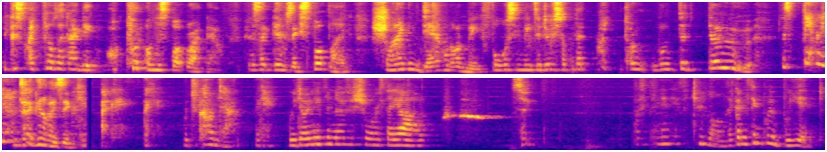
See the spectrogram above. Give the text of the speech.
Because I feel like I'm being put on the spot right now. It's like there's a spotlight shining down on me, forcing me to do something that I don't want to do. It's very antagonizing. Okay, okay. Would you calm down? Okay. We don't even know for sure if they are. So, we've been in here for too long. They're gonna think we're weird.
